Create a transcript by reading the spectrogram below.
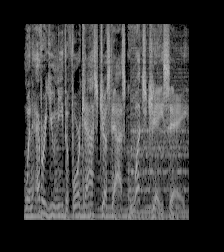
Whenever you need the forecast, just ask, what's Jay say?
